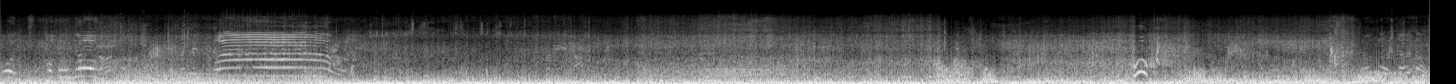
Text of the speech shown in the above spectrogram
Oh, pakundong! Wow! Shoutout, shoutout.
